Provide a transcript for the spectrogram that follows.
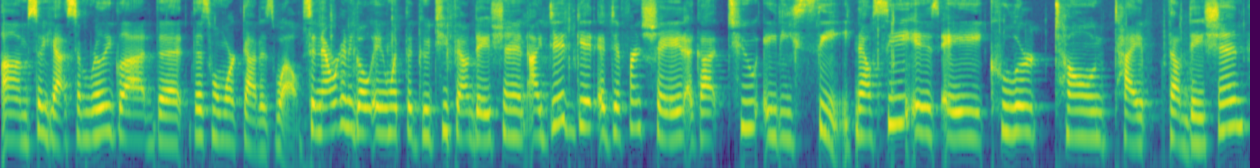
Um, so yes, I'm really glad that this one worked out as well. So now we're gonna go in with the Gucci foundation. I did get a different shade. I got 280C. Now C is a cooler tone type foundation,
